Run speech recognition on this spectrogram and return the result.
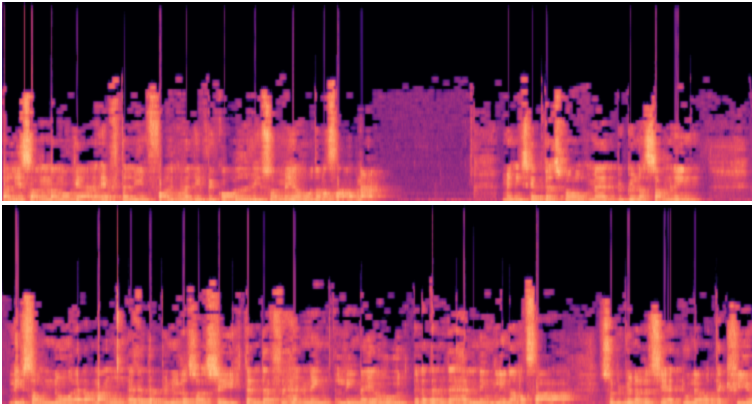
Og ligesom man må gerne efterligne folk, hvad de begået, ligesom med Yahud og Nasara. Men I skal passe på med at begynde at sammenligne. Ligesom nu er der mange, øh, der benytter sig at se, den der forhandling ligner Yahud, eller den der handling ligner Nasara, så begynder det at se, at du laver takfir.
